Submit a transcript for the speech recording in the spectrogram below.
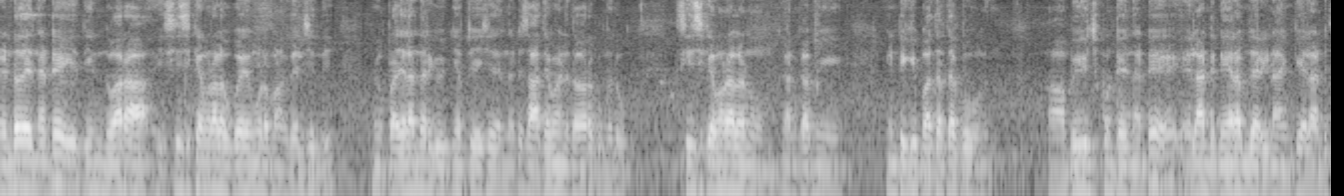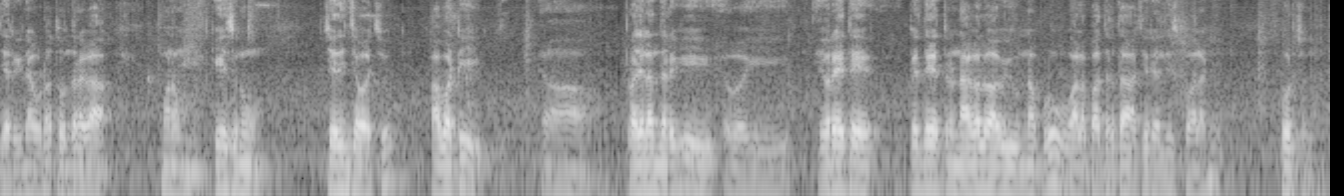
రెండోది ఏంటంటే దీని ద్వారా ఈ సీసీ కెమెరాల ఉపయోగం కూడా మనకు తెలిసింది. మేము ప్రజలందరికీ విజ్ఞప్తి చేసేది ఏంటంటే సాధ్యమైనంత వరకు మీరు సీసీ కెమెరాలను కనుక మీ ఇంటికి భద్రతకు బిగించుకుంటే ఏంటంటే ఎలాంటి నేరం జరిగినా ఇంకెలాంటి జరిగినా కూడా తొందరగా మనం కేసును ఛేదించవచ్చు. కాబట్టి ప్రజలందరికీ ఈ ఎవరైతే పెద్ద ఎత్తున నగలు అవి ఉన్నప్పుడు వాళ్ళ భద్రతా చర్యలు తీసుకోవాలని కోరుచున్నాను.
